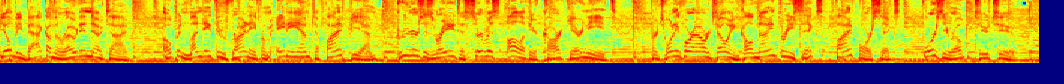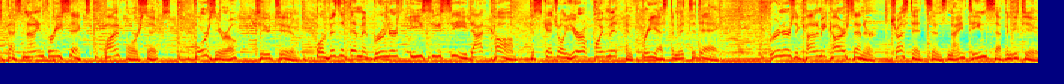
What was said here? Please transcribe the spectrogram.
you'll be back on the road in no time. Open Monday through Friday from 8 a.m. to 5 p.m., Bruner's is ready to service all of your car care needs. For 24 hour towing, call 936 546 4022. That's 936 546 4022. Or visit them at brunersecc.com to schedule your appointment and free estimate today. Bruner's Economy Car Center, trusted since 1972.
